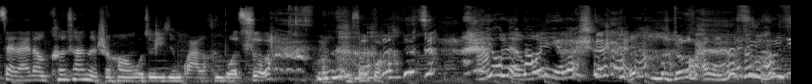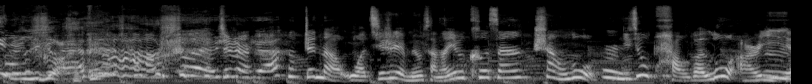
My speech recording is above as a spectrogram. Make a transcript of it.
再来到科三的时候，我就已经挂了很多次了。又轮到你了，是吧？你，正好我们四个一人一个。好顺，就是是不是？真的，我其实也没有想到，因为科三上路，嗯你就跑个路而已。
